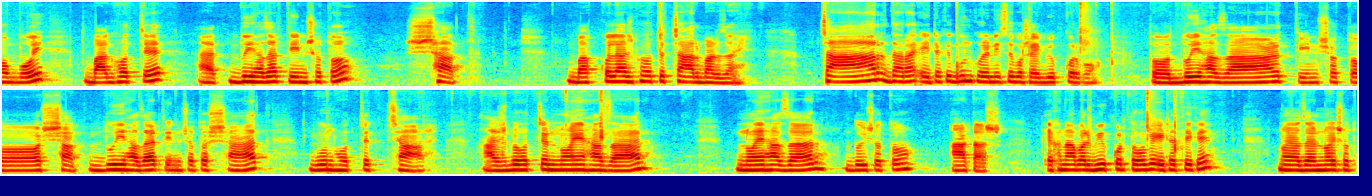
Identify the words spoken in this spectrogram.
নব্বই ভাগ হচ্ছে দুই হাজার তিনশত সাত। ভাগ করলে আসবে হচ্ছে চারবার যায়। চার দ্বারা এটাকে গুণ করে নিচে বসাই বিয়োগ করব। তো দুই হাজার তিনশত সাত, দুই হাজার তিনশত সাত গুণ হচ্ছে চার, আসবে হচ্ছে নয় হাজার নয় হাজার দুইশত আটাশ এখন আবার বিয়োগ করতে হবে এটা থেকে, নয় হাজার নয়শত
